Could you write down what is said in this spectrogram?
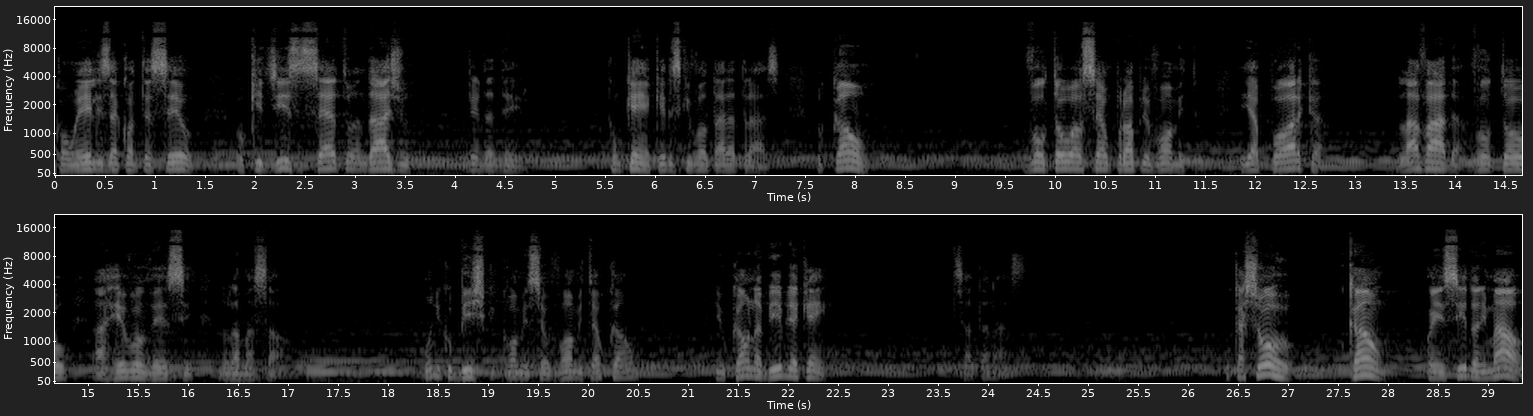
Com eles aconteceu o que diz certo andágio verdadeiro. Com quem? Aqueles que voltaram atrás. O cão voltou ao seu próprio vômito, e a porca lavada voltou a revolver-se no lamaçal. O único bicho que come seu vômito é o cão. E o cão na Bíblia é quem? Satanás. O cachorro, o cão, conhecido animal,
